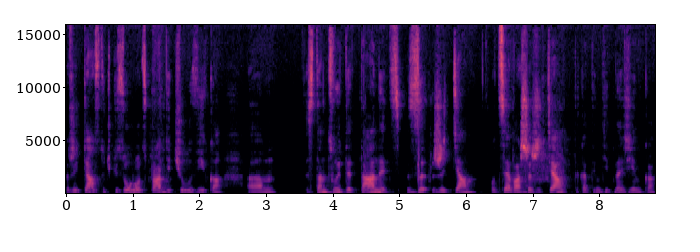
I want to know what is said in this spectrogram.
життя з точки зору от справді чоловіка. Ем, Станцуйте танець з життям. Оце ваше життя, така тендітна жінка,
